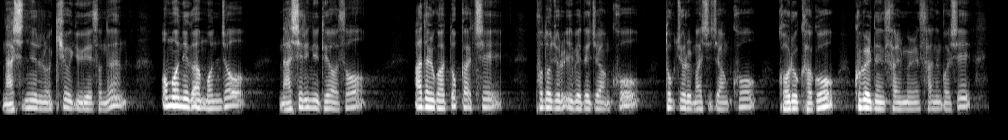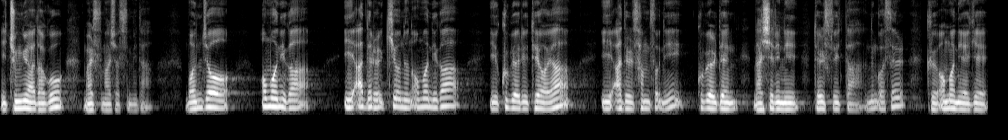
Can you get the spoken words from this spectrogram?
나시린으로 키우기 위해서는 어머니가 먼저 나시린이 되어서 아들과 똑같이 포도주를 입에 대지 않고 독주를 마시지 않고 거룩하고 구별된 삶을 사는 것이 이 중요하다고 말씀하셨습니다. 먼저 어머니가 이 아들을 키우는 어머니가 이 구별이 되어야 이 아들 삼손이 구별된 나시린이 될 수 있다는 것을 그 어머니에게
